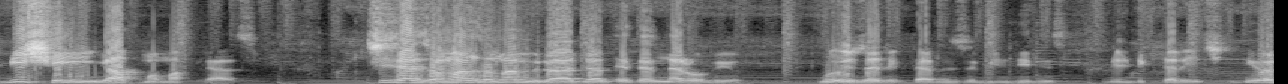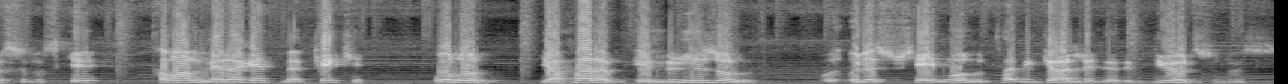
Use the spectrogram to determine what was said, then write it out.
bir şeyi yapmamak lazım. Size zaman zaman müracaat edenler oluyor. Bu özelliklerinizi bildiğiniz, bildikleri için. Diyorsunuz ki, tamam merak etme, peki, olur, yaparım, emriniz olur. Öyle şey mi olur? Tabii ki hallederim diyorsunuz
